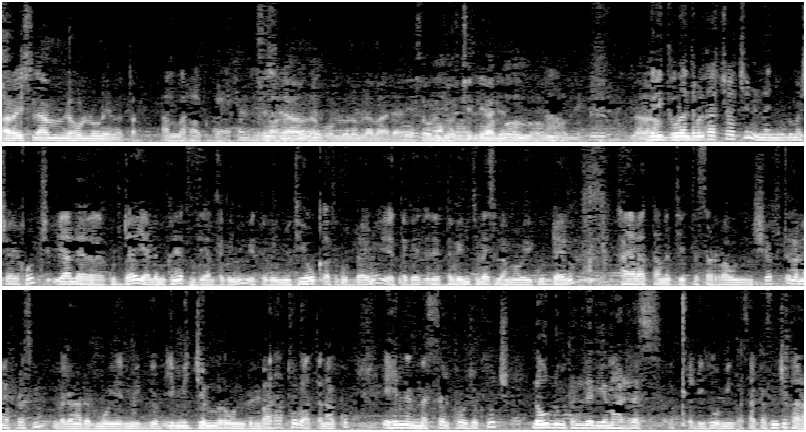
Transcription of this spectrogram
አረ ኢስላም ለሁሉ ነው የመጣው። አላሁ አክበር። ኢስላም ለሁሉንም ለማዳን የሰው ልጆችን ሊያድን እንግዲህ ክቡራን ተመልካቾቻችን እነኚህ ሁሉ መሻይኾች ያለ ጉዳይ ያለ ምክንያት እዚህ አልተገኙም። የተገኙት የእውቀት ጉዳይ ነው። የተገ- የተገኙት ለእስላማዊ ጉዳይ ነው። 24 ዓመት የተሰራውን ሸፍጥ ለማፍረስ ነው። እንደገና ደግሞ የሚጀምረውን ግንባታ ቶሎ አጠናቆ ይህንን መሰል ፕሮጀክቶች ለሁሉም ክልል የማድረስ እቅድ ይዞ የሚንቀሳቀስ እንጂ ተራ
